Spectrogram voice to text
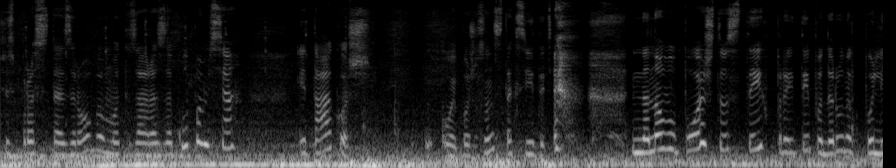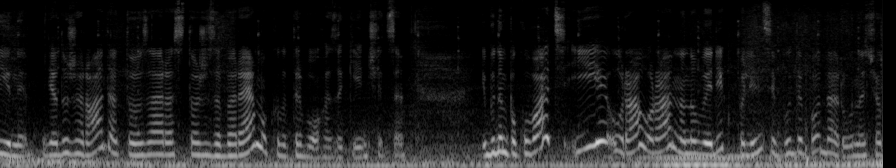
щось просте зробимо, то зараз закупимося. І також, ой боже, сонце так світить. На нову пошту встиг прийти подарунок Поліни. Я дуже рада, то зараз теж заберемо, коли тривога закінчиться. І будемо пакувати. І ура, ура! На новий рік Полінці буде подаруночок.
